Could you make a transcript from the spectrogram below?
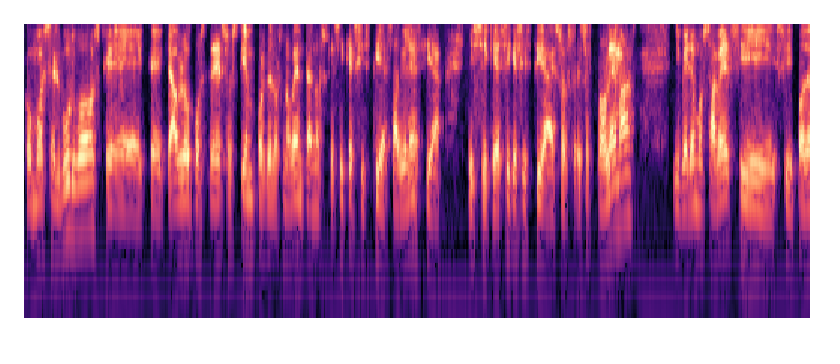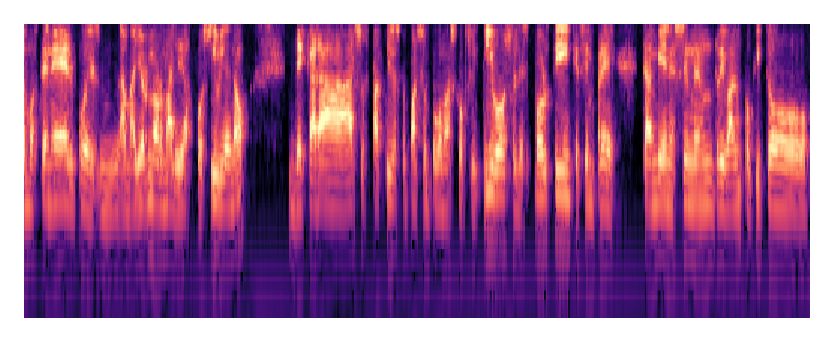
como es el Burgos, que, que, te hablo pues de esos tiempos de los 90 en los que sí que existía esa violencia y sí que sí que existía esos esos problemas y veremos a ver si, si podemos tener pues la mayor normalidad posible, ¿no? De cara a esos partidos que ser un poco más conflictivos, el Sporting, que siempre también es un rival un poquito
